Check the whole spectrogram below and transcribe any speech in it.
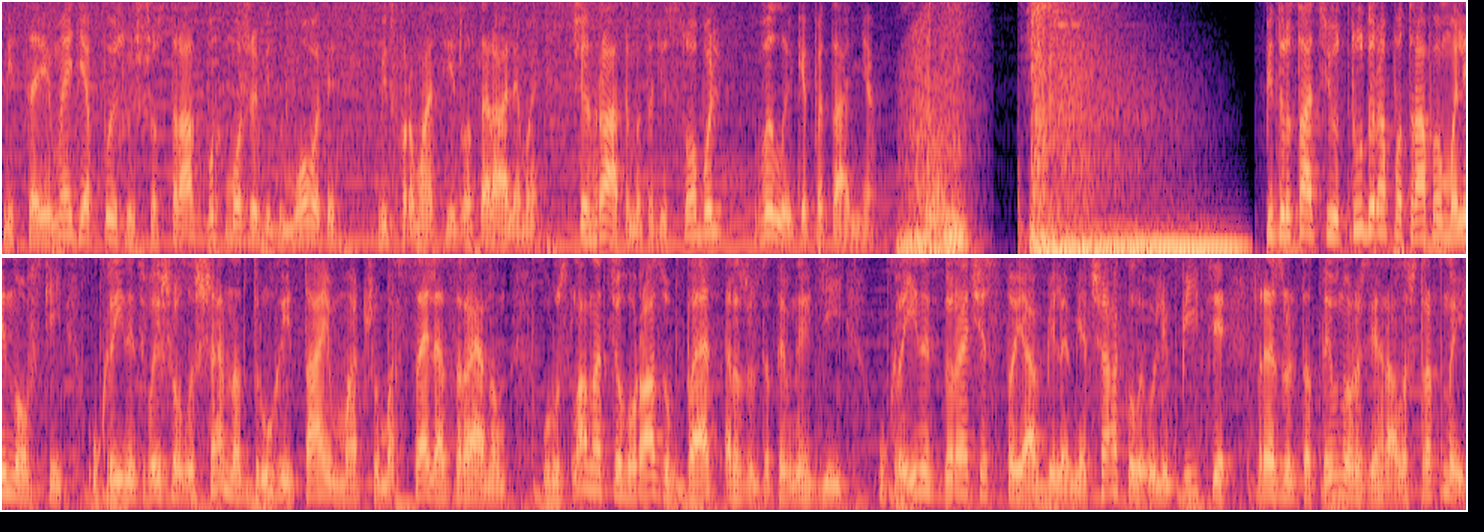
Місцеві медіа пишуть, що Страсбург може відмовитись від формації з латералями. Чи гратиме тоді Соболь? Велике питання. Під ротацію Тудора потрапив Маліновський. Українець вийшов лише на другий тайм матчу Марселя з Реном. У Руслана цього разу без результативних дій. Українець, до речі, стояв біля м'яча, коли олімпійці результативно розіграли штрафний.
